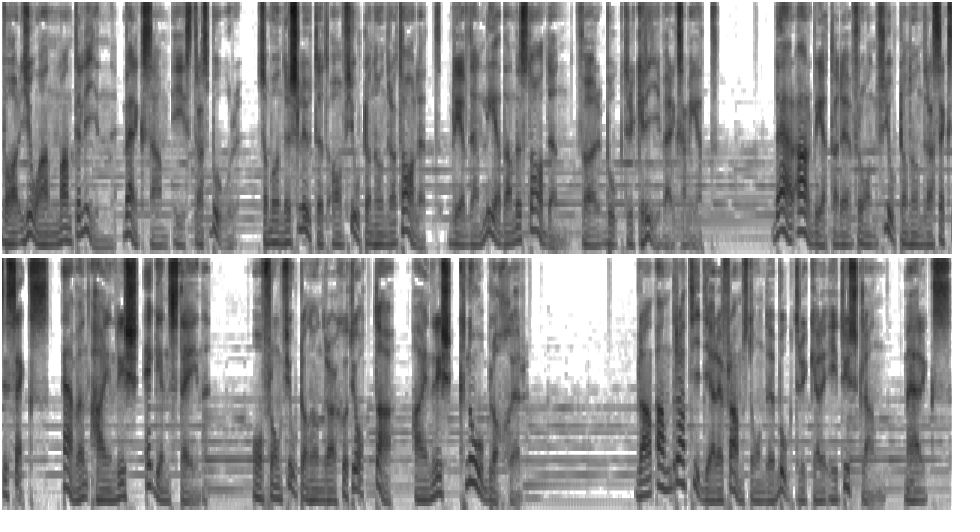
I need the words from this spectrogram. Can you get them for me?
var Johan Mantelin verksam i Strasbourg som under slutet av 1400-talet blev den ledande staden för boktryckeriverksamhet. Där arbetade från 1466 även Heinrich Eggenstein och från 1478 Heinrich Knoblocher. Bland andra tidigare framstående boktryckare i Tyskland märks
